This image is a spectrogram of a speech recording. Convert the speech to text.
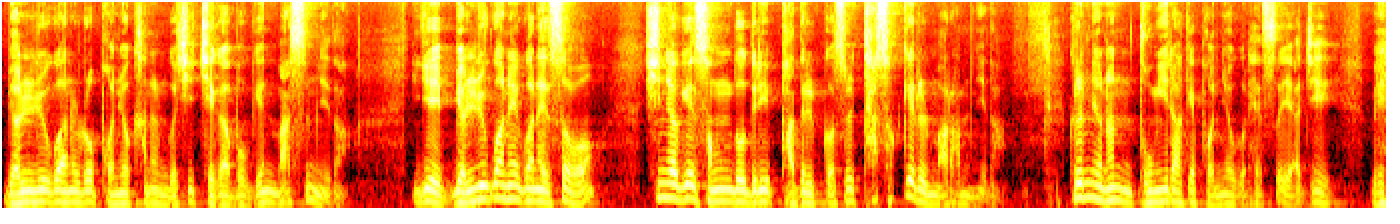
멸류관으로 번역하는 것이 제가 보기엔 맞습니다. 이게 멸류관에 관해서 신약의 성도들이 받을 것을 다섯 개를 말합니다. 그러면은 동일하게 번역을 했어야지 왜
